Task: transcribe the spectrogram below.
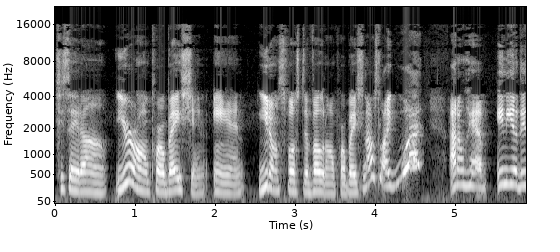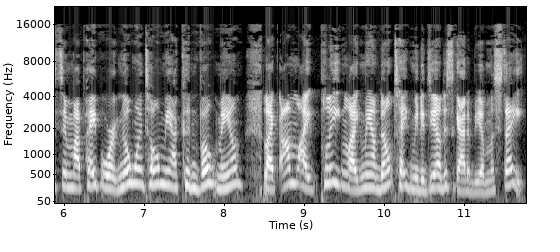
She said, "Um, you're on probation, and you don't supposed to vote on probation." I was like, "What?" I don't have any of this in my paperwork. No one told me I couldn't vote, ma'am. Like I'm like pleading, like, ma'am, don't take me to jail. This got to be a mistake.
